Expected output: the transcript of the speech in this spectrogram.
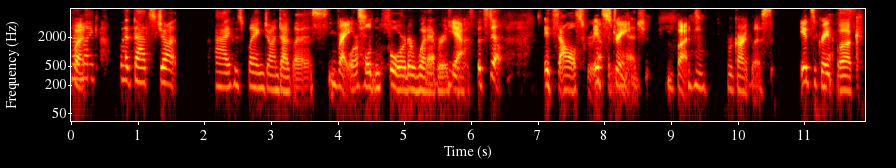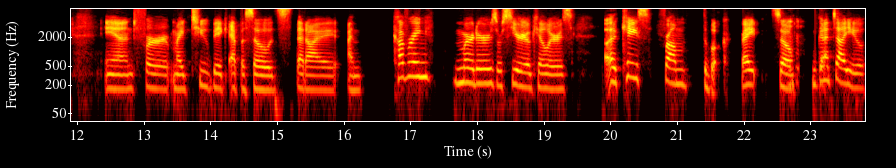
But- I'm like, but that's John guy who's playing John Douglas right. or Holden Ford or whatever his Yeah. But still, it's all screwed it's strange, but Mhm. regardless, it's a great Yes. book. And for my two big episodes that I I'm covering murders or serial killers, a case from the book, right? So Mhm. I'm gonna tell you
